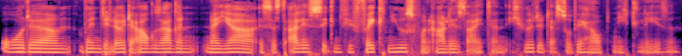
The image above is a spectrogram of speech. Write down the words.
Oder wenn die Leute auch sagen, na ja, es ist alles irgendwie Fake News von allen Seiten, ich würde das überhaupt nicht lesen.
